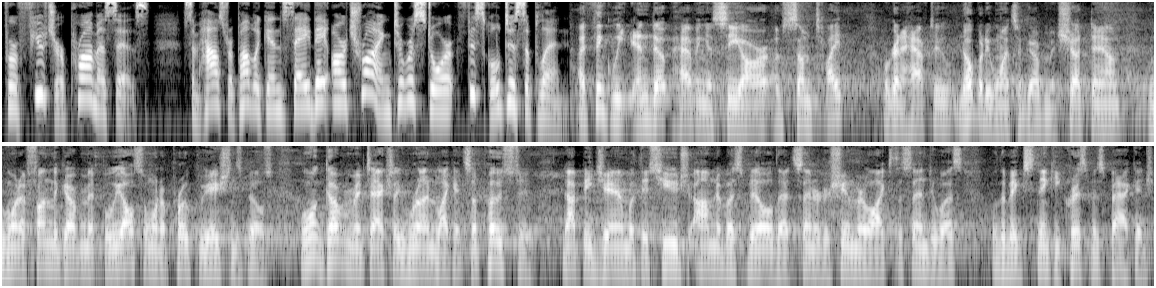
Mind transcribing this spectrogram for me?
for future promises. Some House Republicans say they are trying to restore fiscal discipline. I think we end up having a CR of some type. We're going to have to. Nobody wants a government shutdown. We want to fund the government, but we also want appropriations bills. We want government to actually run like it's supposed to, not be jammed with this huge omnibus bill that Senator Schumer likes to send to us with a big stinky Christmas package.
